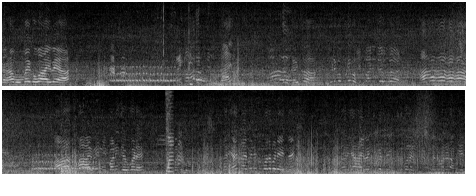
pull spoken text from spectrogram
तर हा मुंबई गोवा हायवे हा. काय? खायचो हा. पुढे बघ पुढे बघ. हा हा हा हा हा. हा हा हायवे निपाणी देवगड आहे तर ह्याच हायवेने तुम्हाला पण यायचं आहे तर या हायवेची पण लिंक तुम्हाला description मध्ये टाकेल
